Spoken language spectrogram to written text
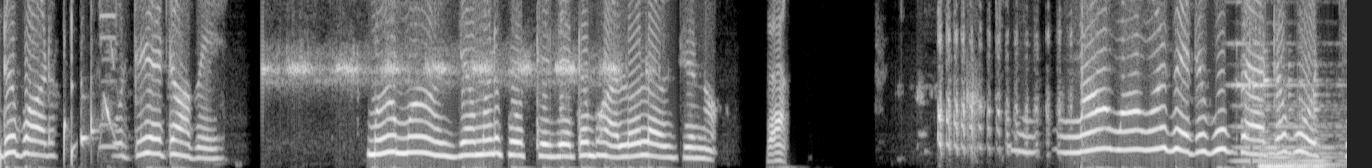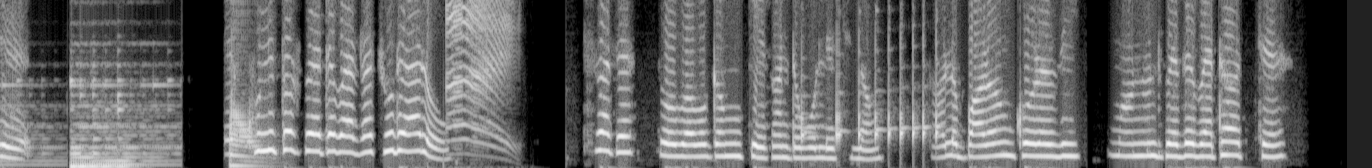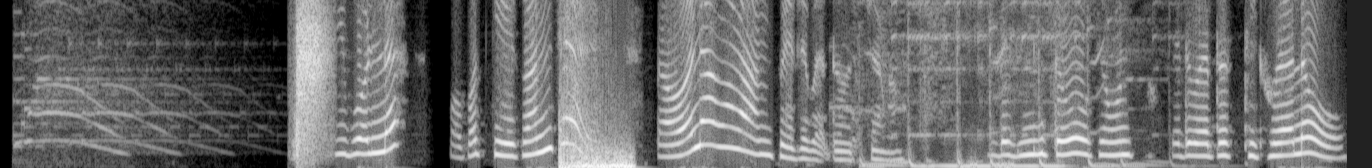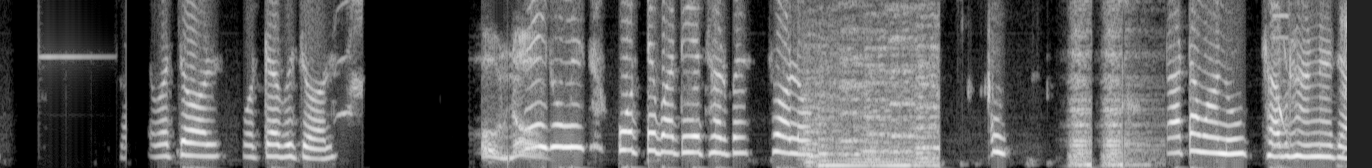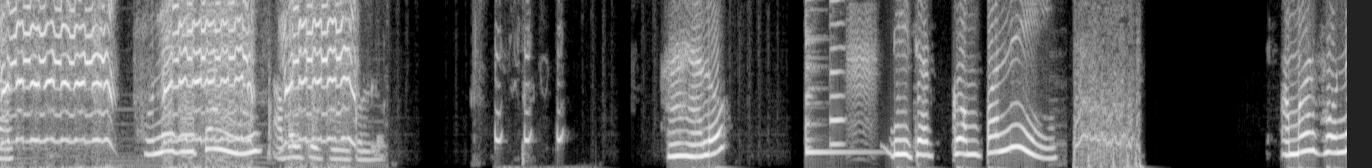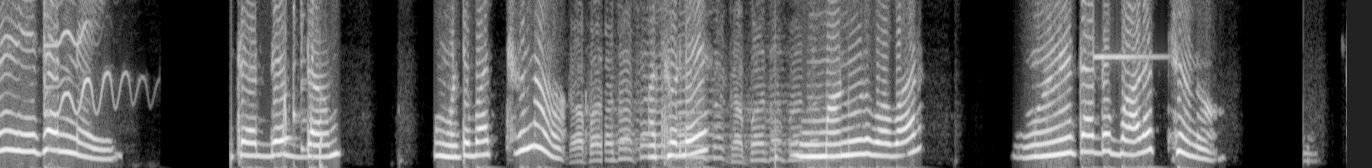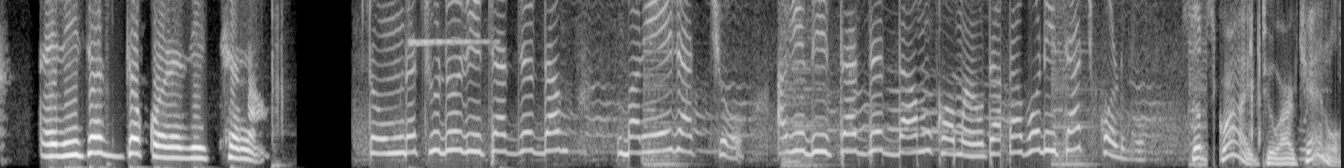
উঠে পড় পড়তে যেতে হবে। মা মা আজ আমার পড়তে যেতে ভালো লাগছে না। মা মা, আমার পেটে খুব ব্যথা করছে। এক্ষুনি তোর পেটে ব্যথা ছুটে এলো ঠিক আছে, তোর বাবাকে আমি কেক বলেছিলাম। তাহলে বারণ করে দি মানুষ পেটে ব্যথা হচ্ছে। বললে বাবা কে আনছে তাহলে আমার আন পেটে ব্যথা হচ্ছে না। দেখলি তো কেমন পেটে ব্যথা ঠিক হয়ে এলো? এবার চল পড়তে হবে চল। এই তুমি পড়তে পাঠিয়ে ছাড়বে চলো। টাটা মানু সাবধানে যাও। ফোনে নেই আবার কে ফোন করল? হ্যালো? Recharge company? আমার ফোনে রিচার্জ নেই। রিচার্জের দাম মোটে পারছ না? আসলে মানুষ বাবার মানেটা তো বাড়াচ্ছে না। তাই রিচার্জ করে দিচ্ছে না। তোমরা শুধু রিচার্জের দাম বাড়িয়ে যাচ্ছ। আগে রিচার্জের দাম কমাও তারপর রিচার্জ করবো Subscribe to our channel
